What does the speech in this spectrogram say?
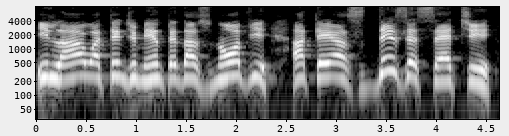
e lá o atendimento é das 9 até as 17 horas.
